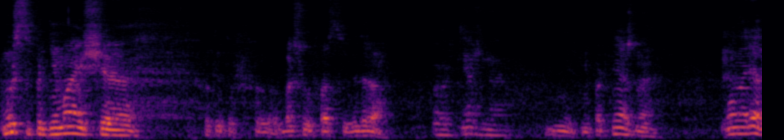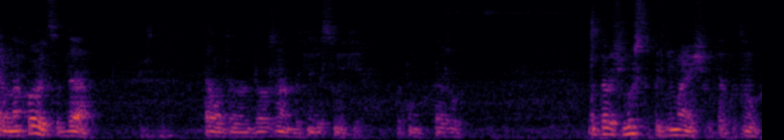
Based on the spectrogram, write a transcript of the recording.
Мышца, поднимающая вот эту э, большую фасцию бедра. Портняжная. Нет, не портняжная. Ну, она рядом находится, да. Там вот она должна быть на рисунке. Потом покажу. Ну, короче, мышца, поднимающая вот так вот ногу.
